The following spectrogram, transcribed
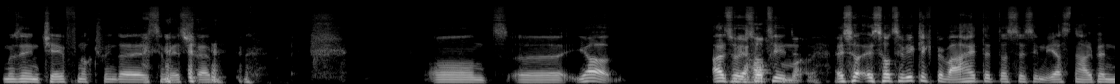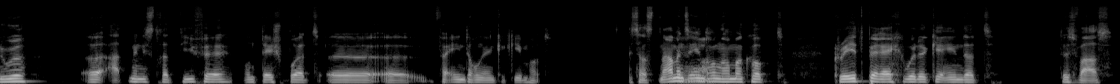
Muss ich den Chef noch geschwind eine SMS schreiben. Und äh, ja, also es hat, sich, es, es, hat sich wirklich bewahrheitet, dass es im ersten Halbjahr nur äh, administrative und Dashboard-Veränderungen äh, äh gegeben hat. Das heißt, Namensänderung ja. haben wir gehabt, Create-Bereich wurde geändert, das war's.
